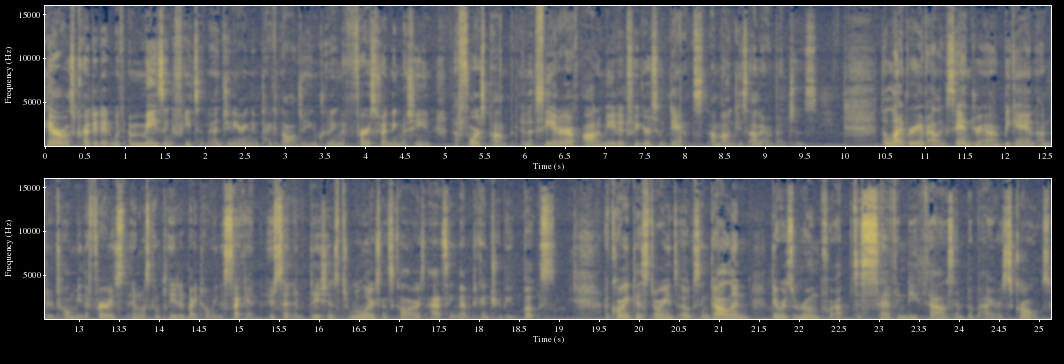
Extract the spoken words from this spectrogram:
Hiero was credited with amazing feats in engineering and technology, including the first vending machine, the force pump, and a theater of automated figures who danced, among his other inventions. The Library of Alexandria began under Ptolemy I and was completed by Ptolemy II, who sent invitations to rulers and scholars asking them to contribute books. According to historians Oakes and Gahlin, there was room for up to 70,000 papyrus scrolls.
